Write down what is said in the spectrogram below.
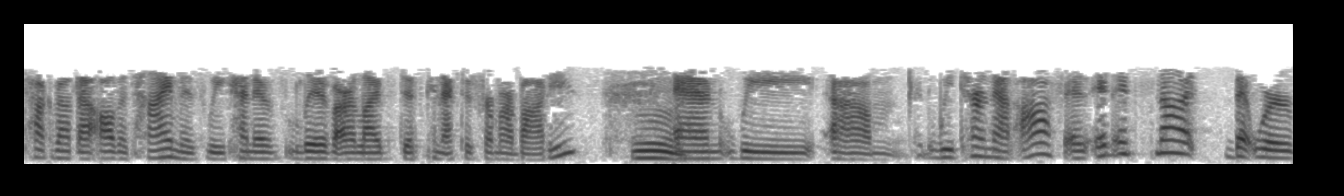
talk about that all the time. Is we kind of live our lives disconnected from our bodies, mm. and we um, we turn that off. And it's not that we're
